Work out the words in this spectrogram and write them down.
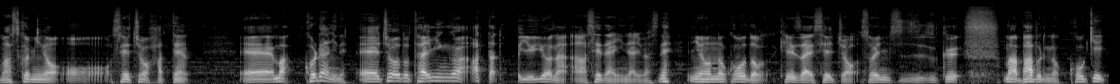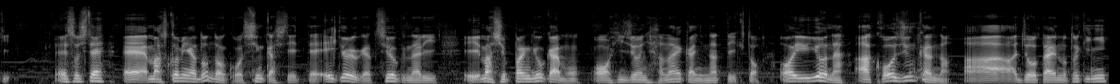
マスコミの成長発展えー、まあ、これらにね、えー、ちょうどタイミングがあったというような世代になりますね。日本の高度経済成長、それに続く、まあ、バブルの好景気、えそして、えマスコミがどんどんこう進化していって影響力が強くなり、えま、出版業界も非常に華やかになっていくというようなあ好循環のあ状態の時に、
